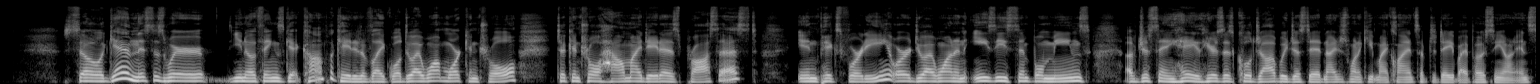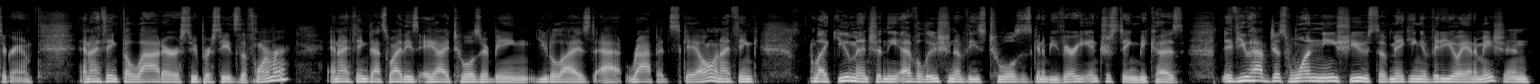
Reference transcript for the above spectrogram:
So again, this is where, you know, things get complicated of like, well, do I want more control to control how my data is processed in Pix4D or do I want an easy, simple means of just saying, hey, here's this cool job we just did, and I just want to keep my clients up to date by posting on Instagram? And I think the latter supersedes the former. And I think that's why these AI tools are being utilized at rapid scale. And I think, like you mentioned, the evolution of these tools is going to be very interesting because if you have just one niche use of making a video animation,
